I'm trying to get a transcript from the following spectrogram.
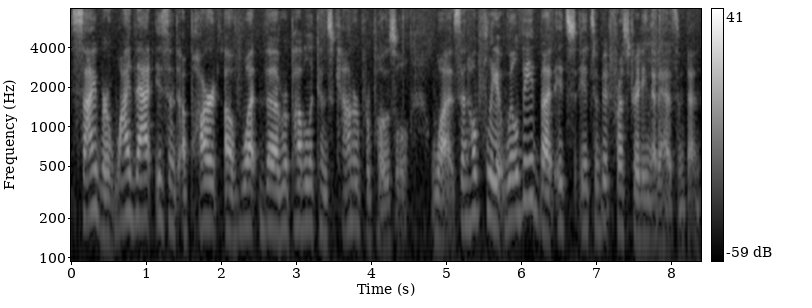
cyber, why that isn't a part of what the Republicans' counterproposal was. And hopefully it will be, but it's, it's a bit frustrating that it hasn't been.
